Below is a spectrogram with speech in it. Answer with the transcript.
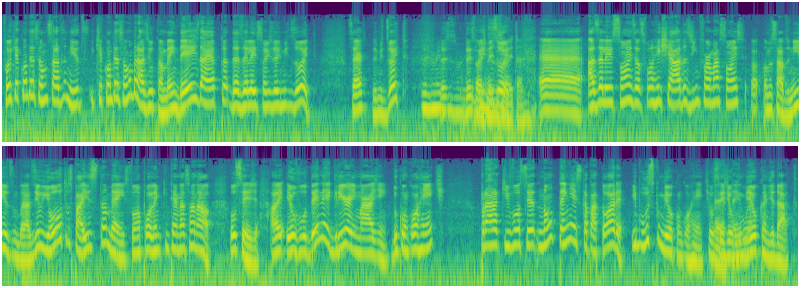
Foi o que aconteceu nos Estados Unidos e que aconteceu no Brasil também, desde a época das eleições de 2018. Certo? 2018? 2018. 2018. 2018, É, as eleições elas foram recheadas de informações nos Estados Unidos, no Brasil e em outros países também. Isso foi uma polêmica internacional. Ou seja, eu vou denegrir a imagem do concorrente para que você não tenha escapatória e busque o meu concorrente, ou É, seja, o uma- meu candidato.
